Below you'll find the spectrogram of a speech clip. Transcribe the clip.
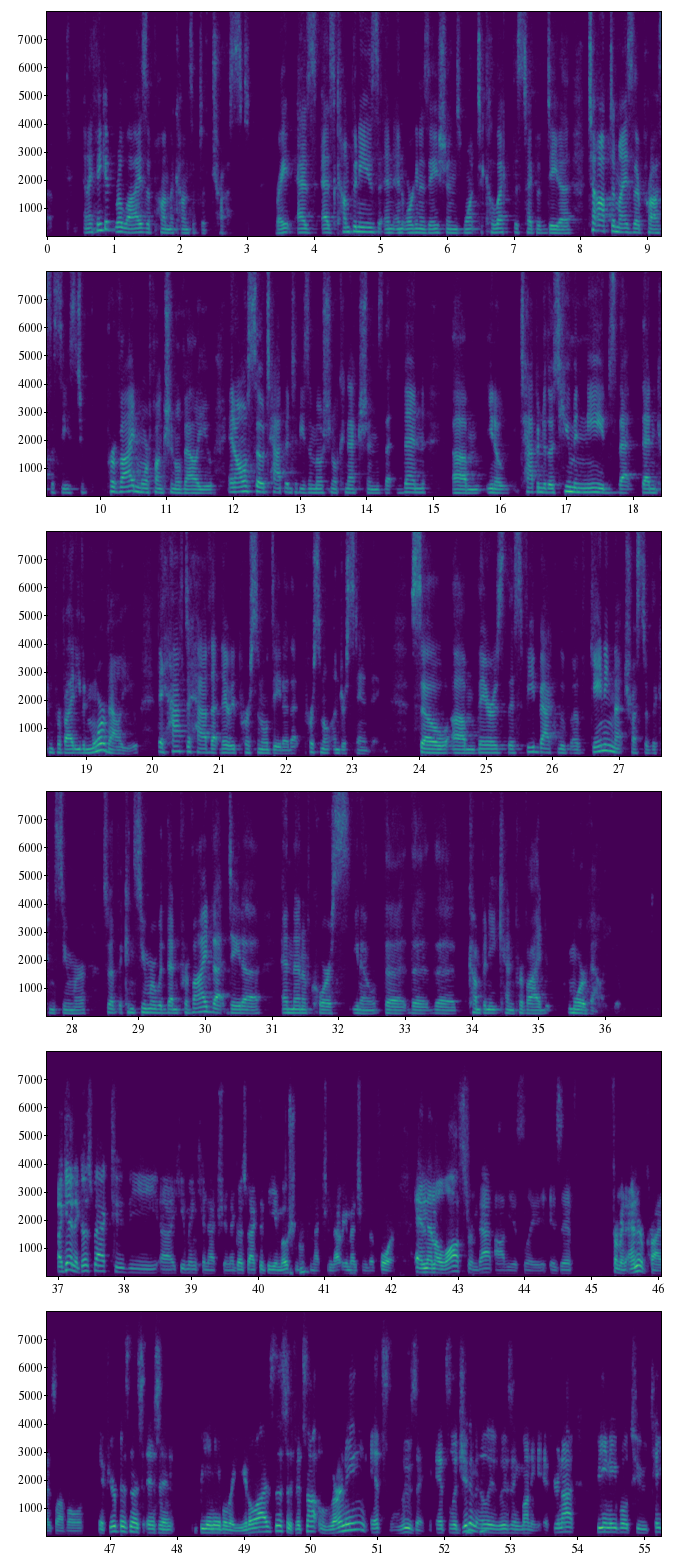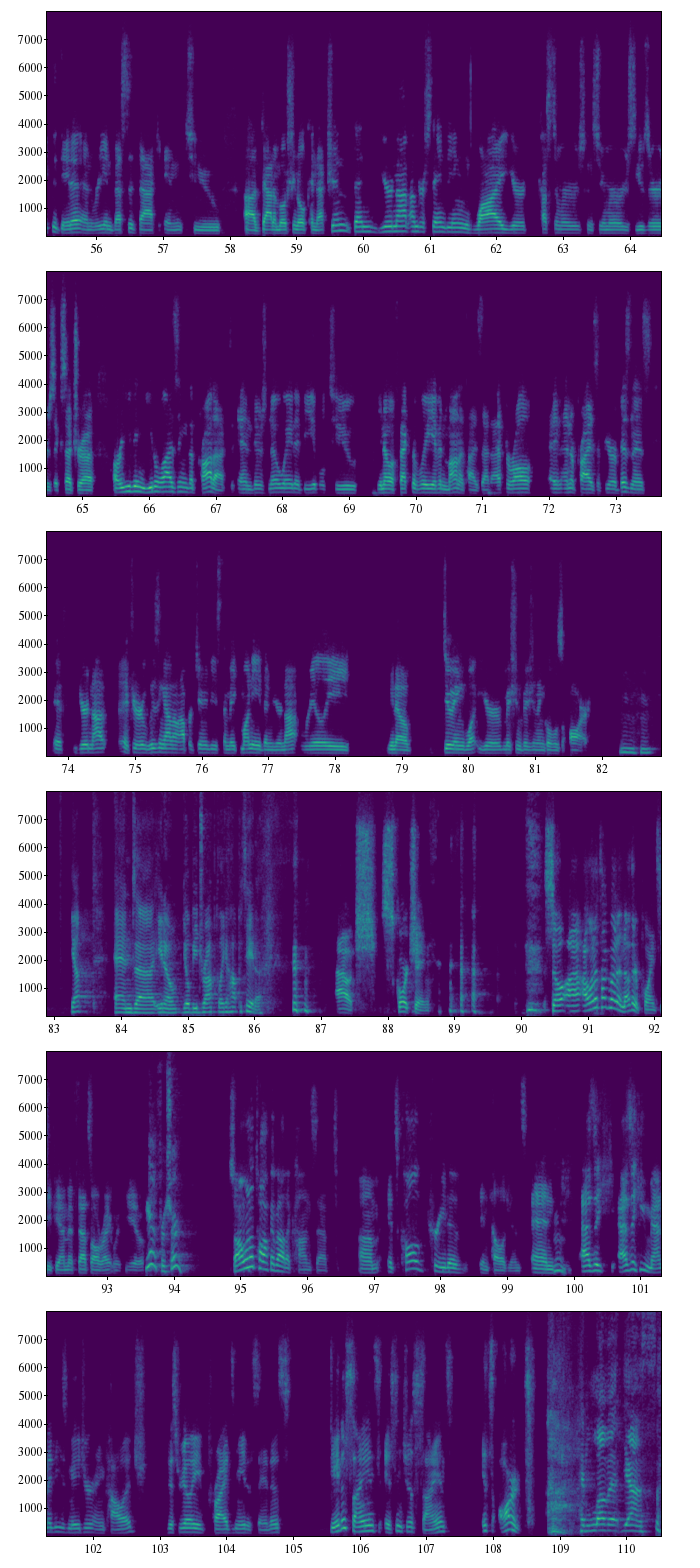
And I think it relies upon the concept of trust. Right? As as companies and, and organizations want to collect this type of data to optimize their processes, to provide more functional value, and also tap into these emotional connections that then um, you know tap into those human needs that then can provide even more value they have to have that very personal data that personal understanding so um, there's this feedback loop of gaining that trust of the consumer so that the consumer would then provide that data and then of course you know the the the company can provide more value. Again it goes back to the uh, human connection. It goes back to the emotional mm-hmm. connection that we mentioned before. And then a loss from that obviously is if from an enterprise level if your business isn't being able to utilize this if it's not learning it's losing. It's legitimately mm-hmm. losing money. If you're not being able to take the data and reinvest it back into uh, that emotional connection, then you're not understanding why your customers, consumers, users, etc., are even utilizing the product. And there's no way to be able to, you know, effectively even monetize that. After all, an enterprise, if you're a business, if you're not, if you're losing out on opportunities to make money, then you're not really, you know, doing what your mission, vision, and goals are. Mm-hmm. Yep. And, uh, you know, you'll be dropped like a hot potato. Ouch, scorching. so I, I want to talk about another point, CPM, if that's all right with you. Yeah, for sure. So I want to talk about a concept. Um, it's called creative intelligence, and mm. as a as a humanities major in college, this really prides me to say this. Data science isn't just science; it's art. I love it. Yes.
